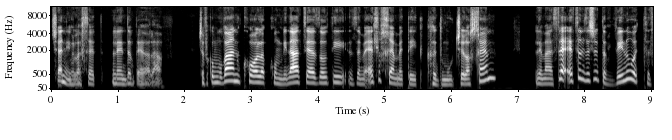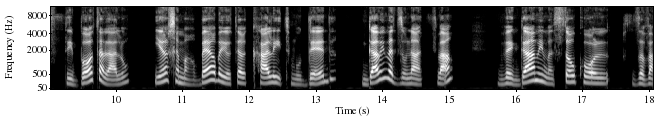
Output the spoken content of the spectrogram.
שאני הולכת לדבר עליו. עכשיו, כמובן, כל הקומבינציה הזאת, זה מאט לכם את ההתקדמות שלכם. למעשה, עצם זה שתבינו את הסיבות הללו, יהיה לכם הרבה הרבה יותר קל להתמודד גם עם התזונה עצמה וגם עם ה-so called אכזבה,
